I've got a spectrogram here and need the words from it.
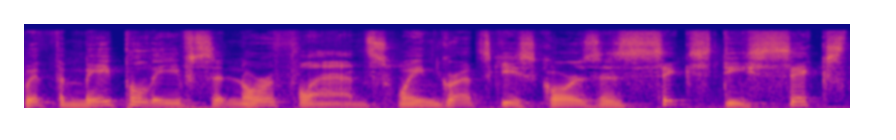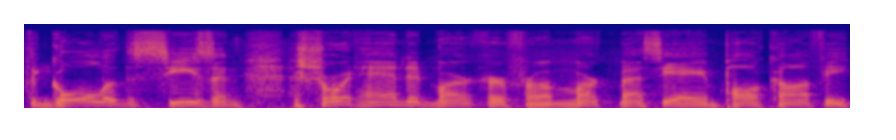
with the Maple Leafs at Northlands. Wayne Gretzky scores his 66th goal of the season, a shorthanded marker from Mark Messier and Paul Coffey.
